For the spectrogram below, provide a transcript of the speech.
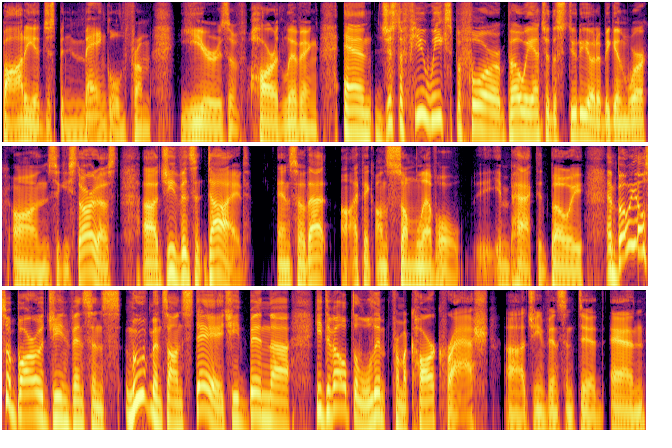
body had just been mangled from years of hard living. And just a few weeks before Bowie entered the studio to begin work on Ziggy Stardust, uh, Gene Vincent died. And so that, uh, I think, on some level impacted Bowie. And Bowie also borrowed Gene Vincent's movements on stage. He'd been, uh, he developed a limp from a car crash, uh, Gene Vincent did. And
